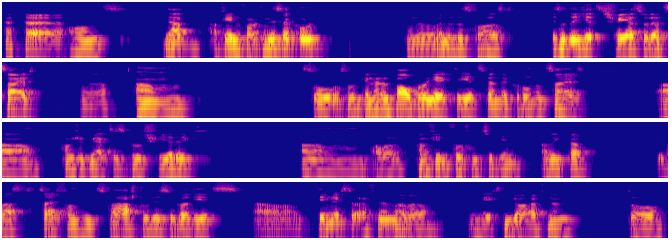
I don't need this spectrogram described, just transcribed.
und ja, auf jeden Fall. Finde ich sehr cool, wenn du, wenn du das vorhast. Ist natürlich jetzt schwer zu der Zeit. Ja. Ähm, so, so generell Bauprojekte jetzt während der Corona-Zeit, äh, habe ich schon gemerkt, das ist ein bisschen schwierig, ähm, aber kann auf jeden Fall funktionieren. Also ich glaube, ich weiß zur Zeit von zwei Studios sogar, die jetzt äh, demnächst eröffnen oder im nächsten Jahr öffnen. Da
